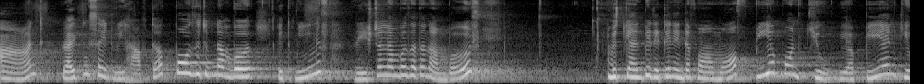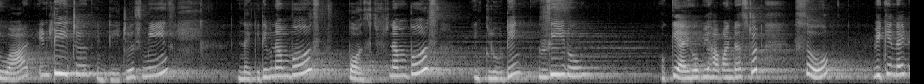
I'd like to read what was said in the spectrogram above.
and right hand side we have the positive number it means rational numbers are the numbers which can be written in the form of p upon q where p and q are integers integers means negative numbers positive numbers including 0 okay i hope you have understood so we can write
